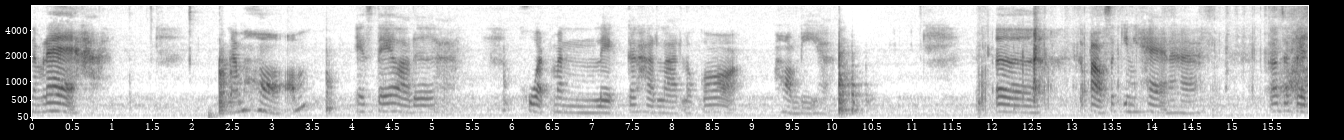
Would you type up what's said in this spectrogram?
น้ำแร่ค่ะ น้ำหอม Estee Lauder ค่ะ ขวดมันเล็กกระทัดรัดแล้วก็หอมดีค่ะ เอ่อกระเป๋าสกินแคร์นะคะ ก็จะเป็น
